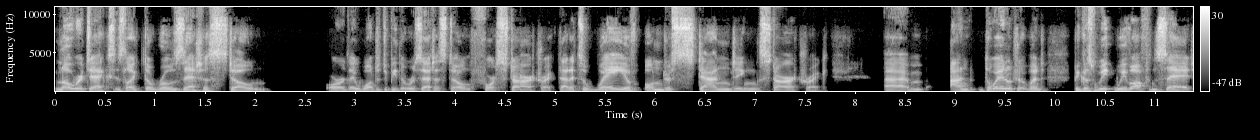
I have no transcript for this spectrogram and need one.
Lower Decks is like the Rosetta Stone, or they wanted to be the Rosetta Stone for Star Trek. That it's a way of understanding Star Trek. Um, and the way it went because we we've often said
